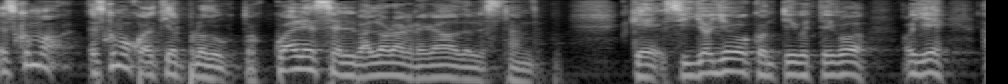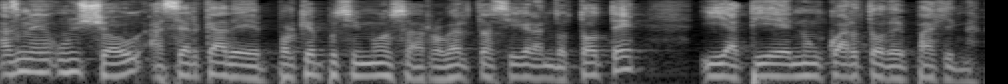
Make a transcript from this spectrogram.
es como, es como cualquier producto. ¿Cuál es el valor agregado del stand-up? Que si yo llego contigo y te digo, oye, hazme un show acerca de por qué pusimos a Roberto así grandotote y a ti en un cuarto de página.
